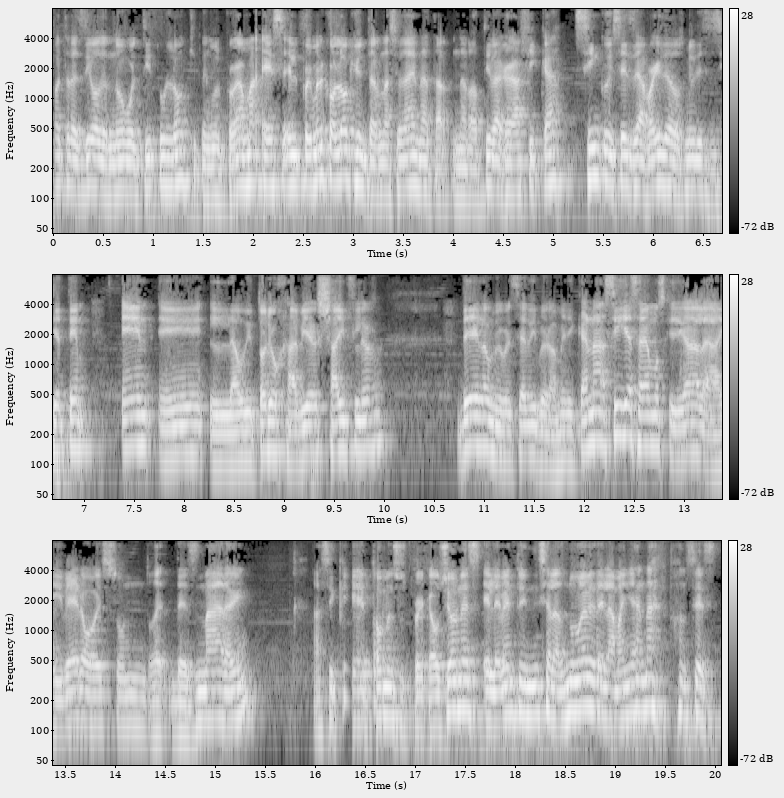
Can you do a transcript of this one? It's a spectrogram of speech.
Ahorita les digo de nuevo el título, aquí tengo el programa. Es el primer coloquio internacional de narrativa gráfica, 5 y 6 de abril de 2017, en eh, el auditorio Javier Scheifler de la Universidad Iberoamericana. Sí, ya sabemos que llegar a la Ibero es un re- desmadre, así que tomen sus precauciones. El evento inicia a las 9 de la mañana, entonces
